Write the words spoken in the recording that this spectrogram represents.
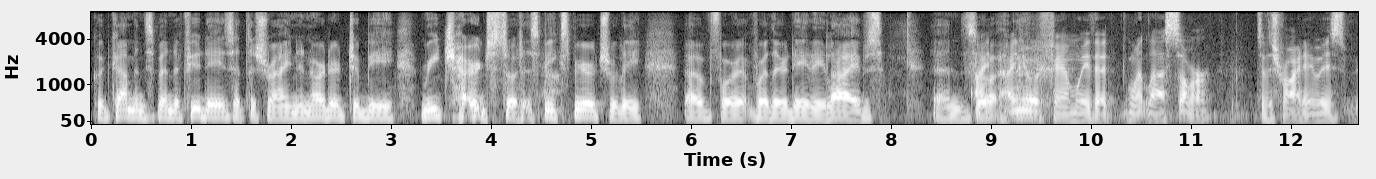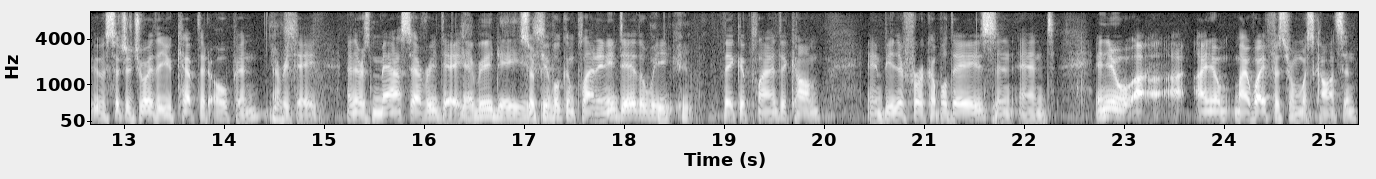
could come and spend a few days at the shrine in order to be recharged, so to speak, spiritually uh, for, for their daily lives. And so I, I knew a family that went last summer to the shrine. It was it was such a joy that you kept it open yes. every day and there's mass every day. Every day. So people can plan any day of the week. They could plan to come and be there for a couple days. And, and, and you know, I, I know my wife is from Wisconsin,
